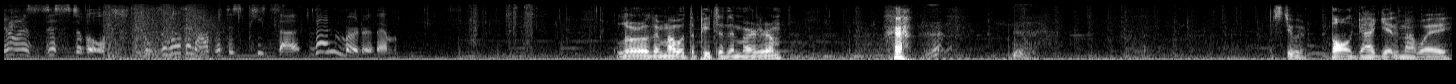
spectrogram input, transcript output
Irresistible. You lure them out with this pizza, then murder them. Lure them out with the pizza, then murder them. Stupid bald guy getting in my way.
